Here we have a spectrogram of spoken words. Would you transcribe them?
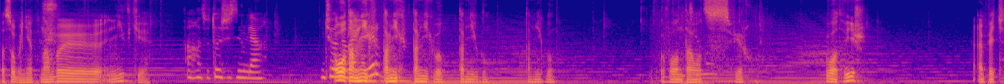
Особо нет. Нам бы нитки. Ага, тут тоже земля. Чё, О, там ник, там ник, там ник был, там ник был, там ник был. Вон там вот сверху. Вот, видишь? Опять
